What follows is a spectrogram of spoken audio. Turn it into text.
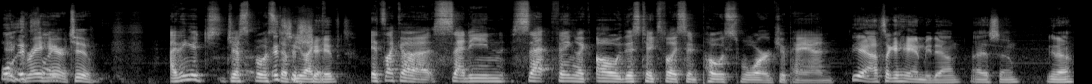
Well, Well, gray it's hair too. I think it's just supposed It's to be just like shaved. it's like a setting set thing. Like, oh, this takes place in post-war Japan. Yeah, it's like a hand me down. I assume. You know.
